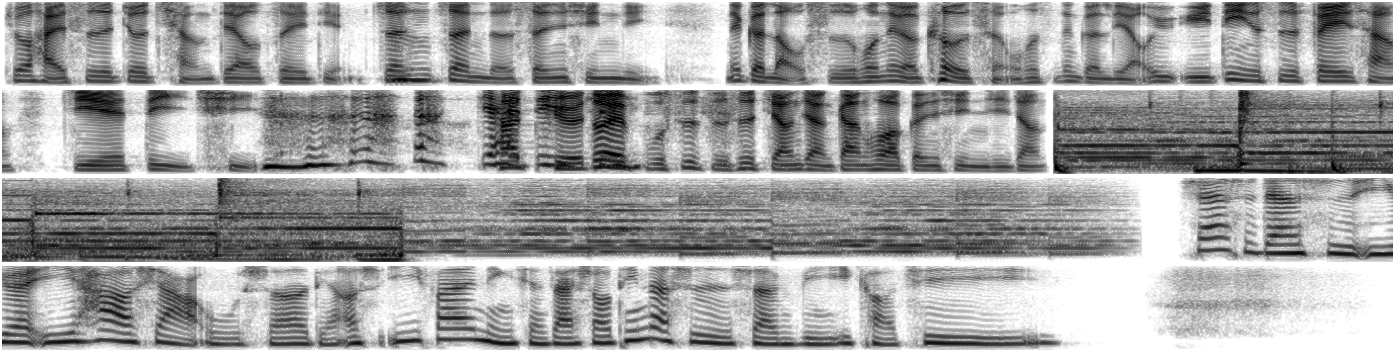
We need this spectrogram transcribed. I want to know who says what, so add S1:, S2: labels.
S1: 就还是就强调这一点，真正的身心灵、嗯、那个老师或那个课程或是那个疗愈，一定是非常接地气的，他绝对不是只是讲讲干话跟心机这样。
S2: 现在时间是一月一号下午十二点二十一分。您现在收听的是《深鼻一口气》。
